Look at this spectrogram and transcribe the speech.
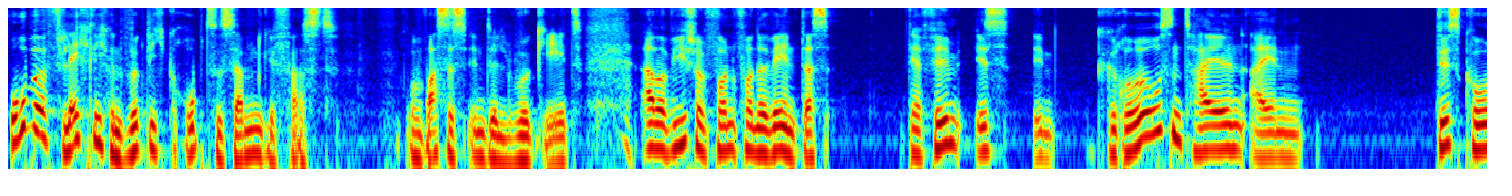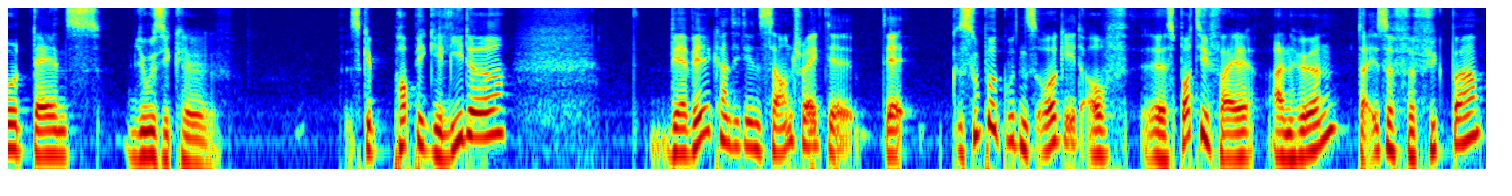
oberflächlich und wirklich grob zusammengefasst, um was es in Delure geht. Aber wie schon von, von erwähnt, das, der Film ist in großen Teilen ein Disco-Dance-Musical. Es gibt poppige Lieder. Wer will, kann sich den Soundtrack, der, der super gut ins Ohr geht, auf äh, Spotify anhören. Da ist er verfügbar.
